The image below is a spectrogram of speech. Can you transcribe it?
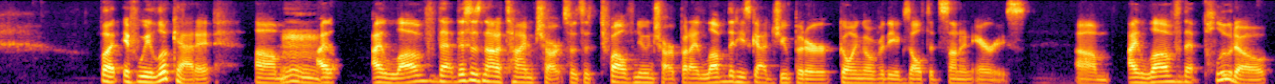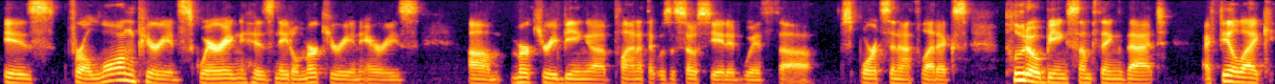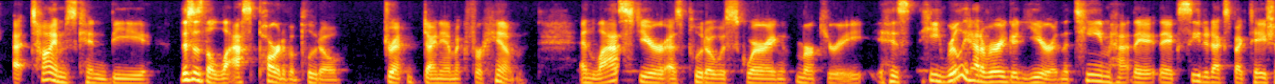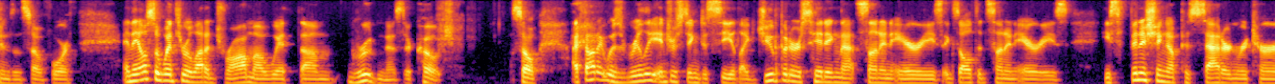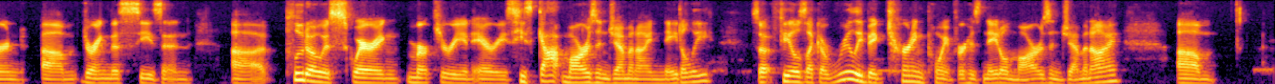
But if we look at it, um mm. I I love that this is not a time chart, so it's a 12 noon chart, but I love that he's got Jupiter going over the exalted sun in Aries. Um, I love that Pluto is for a long period squaring his natal Mercury in Aries um, Mercury being a planet that was associated with uh, sports and athletics, Pluto being something that I feel like at times can be. This is the last part of a Pluto dynamic for him. And last year, as Pluto was squaring Mercury, his he really had a very good year, and the team had they they exceeded expectations and so forth. And they also went through a lot of drama with um, Gruden as their coach. So I thought it was really interesting to see like Jupiter's hitting that sun in Aries, exalted sun in Aries. He's finishing up his Saturn return um, during this season. Uh, Pluto is squaring Mercury in Aries. He's got Mars in Gemini natally. So it feels like a really big turning point for his natal Mars in Gemini. Um,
